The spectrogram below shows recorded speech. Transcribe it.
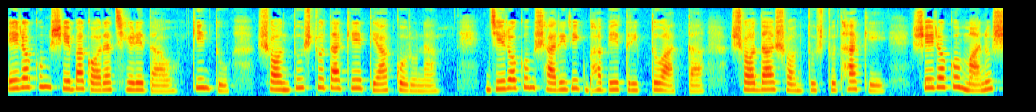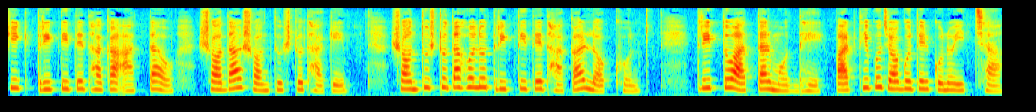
এরকম সেবা করা ছেড়ে দাও, কিন্তু সন্তুষ্টতাকে ত্যাগ করো না। যেরকম শারীরিকভাবে তৃপ্ত আত্মা সদা সন্তুষ্ট থাকে সেই রকম মানসিক তৃপ্তিতে থাকা আত্মাও সদা সন্তুষ্ট থাকে। সন্তুষ্টতা হল তৃপ্তিতে থাকার লক্ষণ। তৃপ্ত আত্মার মধ্যে পার্থিব জগতের কোনো ইচ্ছা,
